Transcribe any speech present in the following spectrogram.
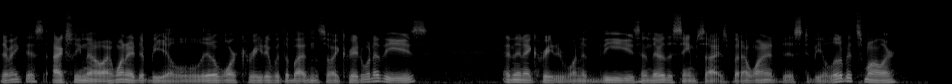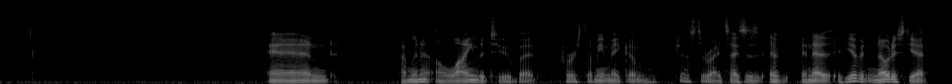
Did I make this? Actually, no. I wanted to be a little more creative with the buttons. So I created one of these. And then I created one of these. And they're the same size. But I wanted this to be a little bit smaller. And I'm going to align the two. But first, let me make them just the right sizes. If, and uh, if you haven't noticed yet,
